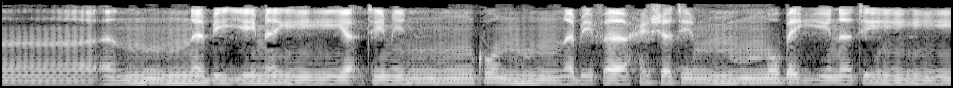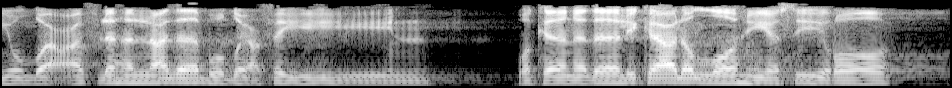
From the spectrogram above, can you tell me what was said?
النبي من يأت منكن بفاحشة مبينة يضعف لها العذاب ضعفين. وكان ذلك على الله يسيراً.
